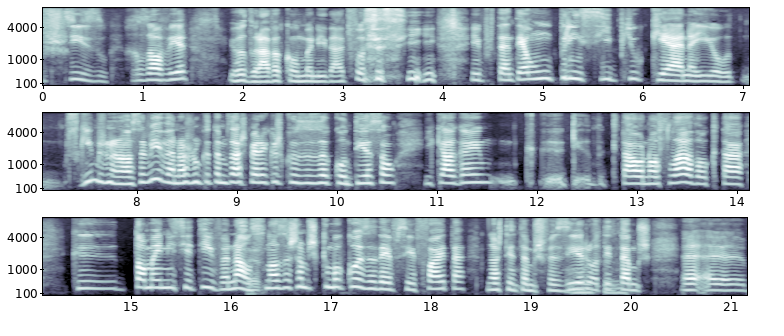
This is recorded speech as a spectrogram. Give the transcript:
proativos. preciso resolver. Eu adorava que a humanidade fosse assim. E, portanto, é um princípio que a Ana e eu seguimos na nossa vida. Nós nunca estamos à espera que as coisas aconteçam e que alguém que, que- que está ao nosso lado ou que está que toma a iniciativa. Não, Certo. se nós achamos que uma coisa deve ser feita, nós tentamos fazer ou tentamos ah, ah,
